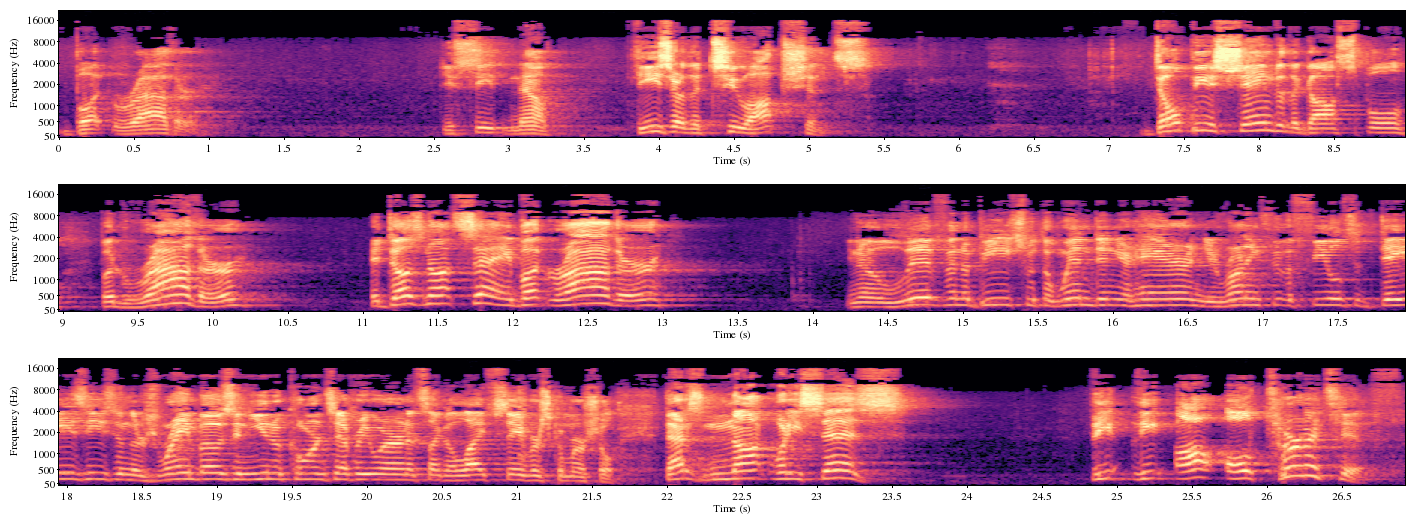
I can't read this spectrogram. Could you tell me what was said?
but rather. You see? Now, these are the two options. Don't be ashamed of the gospel, but rather, it does not say, but rather, you know, live in a beach with the wind in your hair and you're running through the fields of daisies and there's rainbows and unicorns everywhere and it's like a lifesavers commercial. That is not what he says. The, the alternative,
